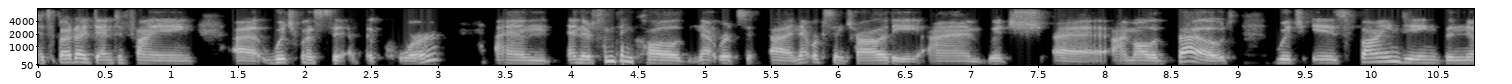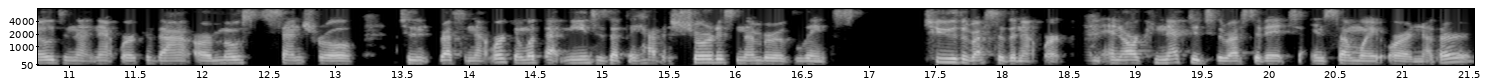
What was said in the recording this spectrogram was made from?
It's about identifying uh, which ones sit at the core um, and there's something called network, uh, network centrality, um, which uh, I'm all about, which is finding the nodes in that network that are most central to the rest of the network. And what that means is that they have the shortest number of links to the rest of the network and, and are connected to the rest of it in some way or another.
